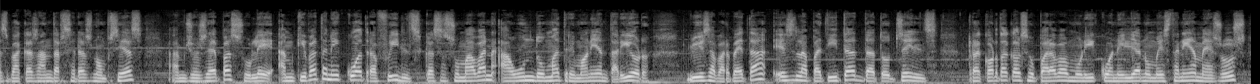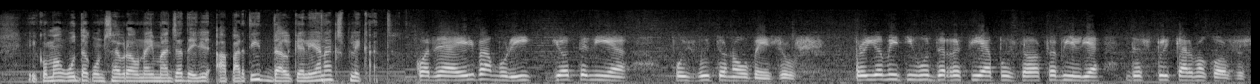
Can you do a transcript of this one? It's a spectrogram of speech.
es va casar en terceres núpcies amb Josepa Soler, amb qui va tenir quatre fills, que se sumaven a un d'un matrimoni anterior. Lluïsa Barbeta és la petita de tots ells. Recorda que el seu pare va morir quan ella només tenia mesos i com ha hagut de concebre una imatge d'ell a partir del que li han explicat. Quan ell va morir jo tenia pues, 8 o 9 mesos però jo m'he tingut de refiar doncs, de la família d'explicar-me coses.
